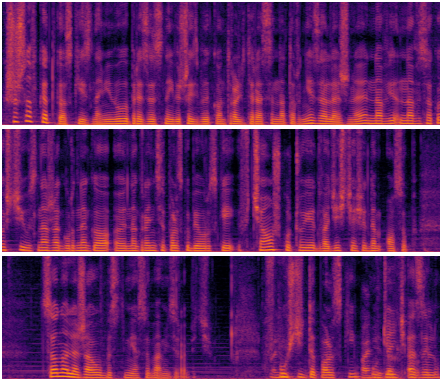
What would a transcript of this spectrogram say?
Krzysztof Kwiatkowski jest z nami, były prezes Najwyższej Izby Kontroli, teraz senator niezależny. Na, na wysokości uznarza górnego y, na granicy polsko-białoruskiej wciąż kuczuje 27 osób. Co należałoby z tymi osobami zrobić? Wpuścić do Polski, Panie udzielić doktor, azylu?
